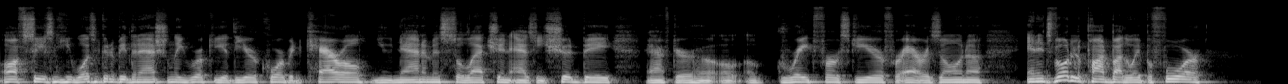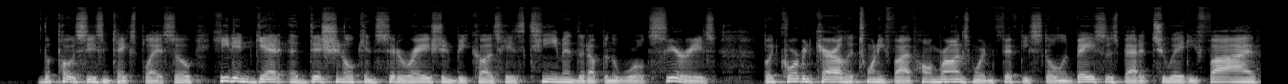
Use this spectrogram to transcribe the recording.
offseason he wasn't going to be the National League Rookie of the Year. Corbin Carroll, unanimous selection, as he should be after a, a, a great first year for Arizona. And it's voted upon, by the way, before the postseason takes place. So he didn't get additional consideration because his team ended up in the World Series. But Corbin Carroll hit 25 home runs, more than 50 stolen bases, batted 285.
